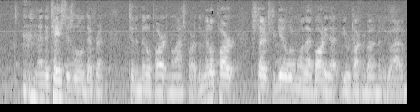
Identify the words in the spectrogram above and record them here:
and the taste is a little different to the middle part and the last part. The middle part starts to get a little more of that body that you were talking about a minute ago, Adam.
